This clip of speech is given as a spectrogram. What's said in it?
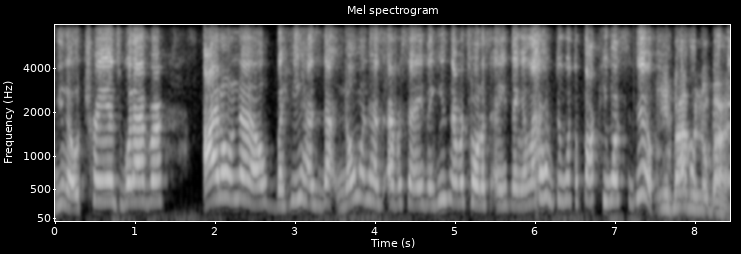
you know, trans, whatever. I don't know, but he has not. No one has ever said anything. He's never told us anything, and let him do what the fuck he wants to do. He ain't bothering nobody.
